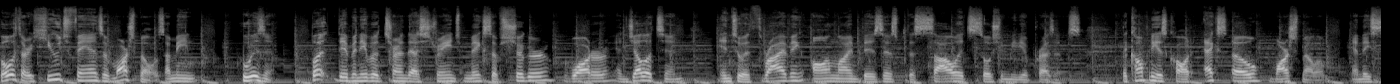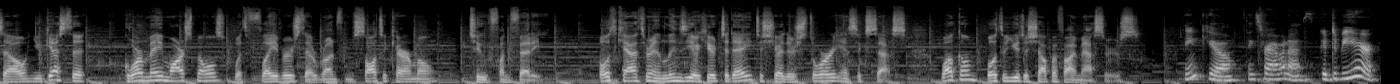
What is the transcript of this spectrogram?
Both are huge fans of marshmallows. I mean, who isn't? But they've been able to turn that strange mix of sugar, water, and gelatin into a thriving online business with a solid social media presence. The company is called XO Marshmallow, and they sell, you guessed it, gourmet marshmallows with flavors that run from salted caramel to funfetti. Both Catherine and Lindsay are here today to share their story and success. Welcome, both of you, to Shopify Masters. Thank you. Thanks for having us. Good to be here.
